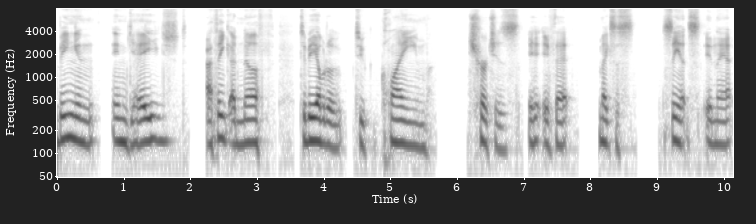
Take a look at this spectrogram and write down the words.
being in, engaged, I think enough to be able to to claim churches, if that makes us sense in that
